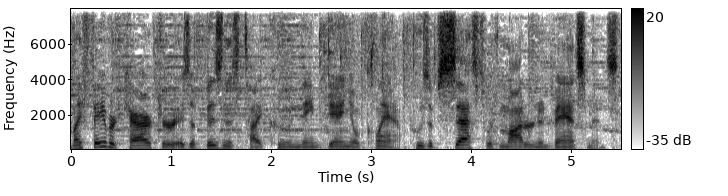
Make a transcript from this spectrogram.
My favorite character is a business tycoon named Daniel Clamp, who's obsessed with modern advancements.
